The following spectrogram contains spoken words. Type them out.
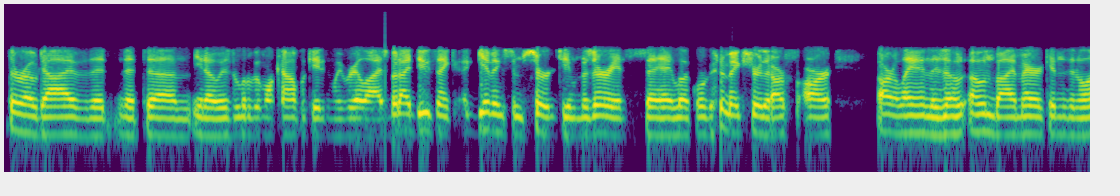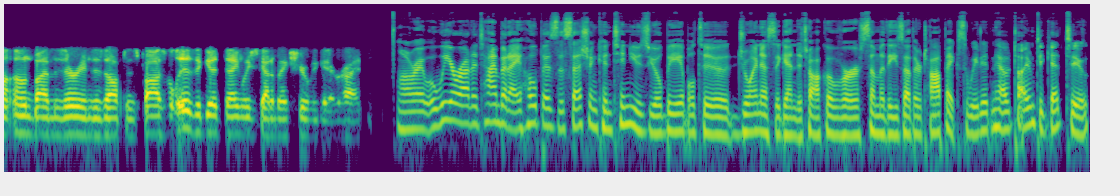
thorough dive that that um, you know is a little bit more complicated than we realize. But I do think giving some certainty to Missourians to say, hey, look, we're going to make sure that our our our land is owned by Americans and owned by Missourians as often as possible is a good thing. We just got to make sure we get it right. All right. Well, we are out of time, but I hope as the session continues, you'll be able to join us again to talk over some of these other topics we didn't have time to get to.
